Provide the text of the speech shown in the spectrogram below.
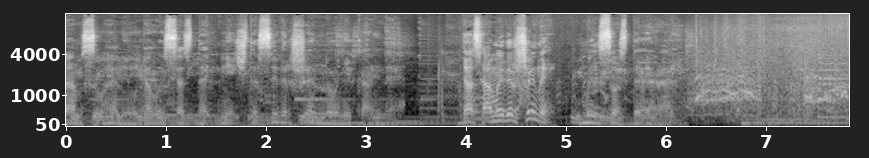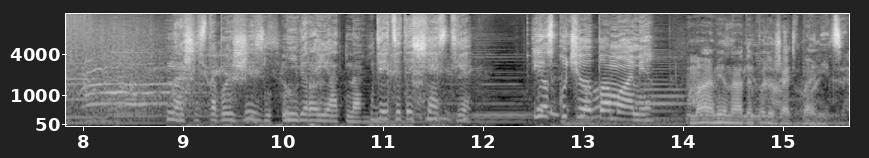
Нам с вами удалось создать нечто совершенно уникальное. До самой вершины мы создали рай. Наша с тобой жизнь невероятна. Дети — это счастье. Я скучаю по маме. Маме надо полежать в больнице.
